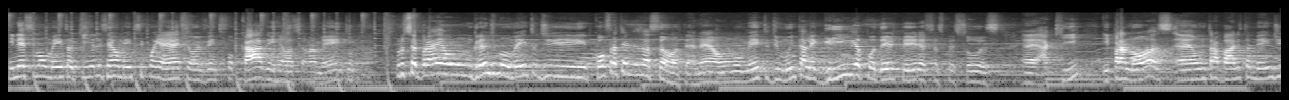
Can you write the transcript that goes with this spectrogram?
E nesse momento aqui eles realmente se conhecem, é um evento focado em relacionamento, para o Sebrae é um grande momento de confraternização até, né? É um momento de muita alegria poder ter essas pessoas é, aqui e para nós é um trabalho também de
